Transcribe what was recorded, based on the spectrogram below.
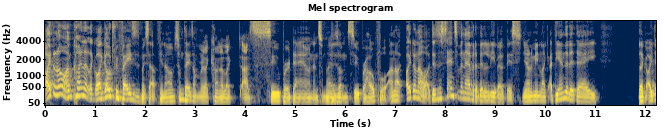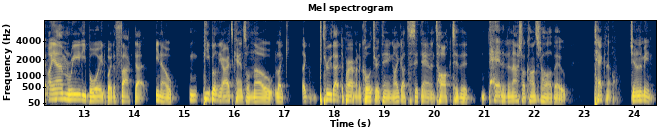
I don't know. I'm kind of like I go through phases myself. You know, some days I'm like kind of like uh, super down, and sometimes I'm super hopeful. And I, I don't know. There's a sense of inevitability about this. You know what I mean? Like at the end of the day, like I, I am really buoyed by the fact that you know people in the Arts Council know like like through that Department of Culture thing, I got to sit down and talk to the head of the National Concert Hall about techno. Do you know what I mean?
